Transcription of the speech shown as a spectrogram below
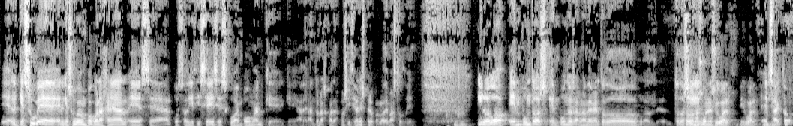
el que sube, el que sube un poco en la general es eh, al puesto 16 es Juan Bowman, que, que, adelanta unas cuantas posiciones, pero por lo demás todo bien. Uh -huh. Y luego, en puntos, en puntos, de ver todo, todo, todo más o menos igual, igual. Exacto.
